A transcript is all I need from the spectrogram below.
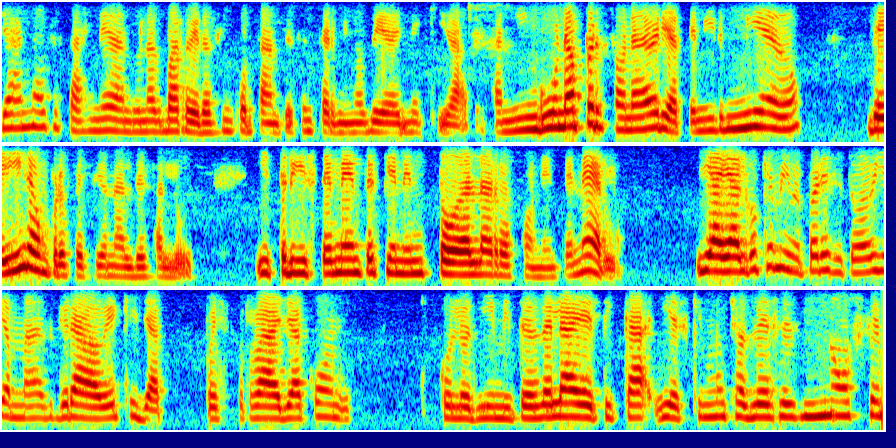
ya nos está generando unas barreras importantes en términos de inequidad. O sea, ninguna persona debería tener miedo de ir a un profesional de salud y tristemente tienen toda la razón en tenerlo. Y hay algo que a mí me parece todavía más grave que ya pues raya con, con los límites de la ética y es que muchas veces no se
